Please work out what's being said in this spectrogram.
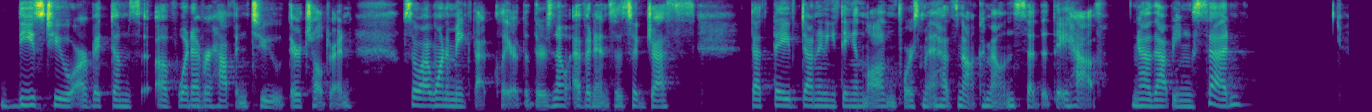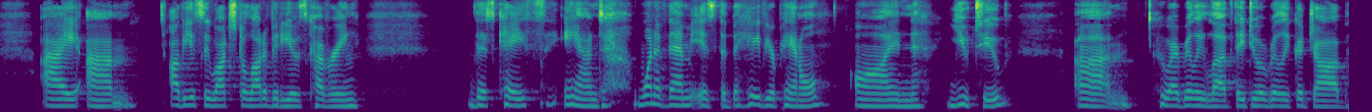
these two are victims of whatever happened to their children. So I want to make that clear that there's no evidence that suggests that they've done anything and law enforcement has not come out and said that they have. Now, that being said, I um, obviously watched a lot of videos covering this case, and one of them is the behavior panel on YouTube, um, who I really love. They do a really good job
